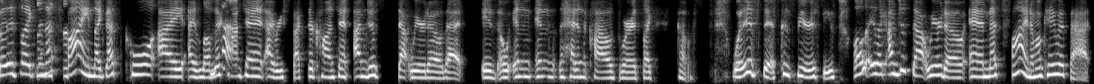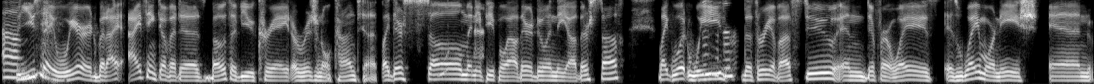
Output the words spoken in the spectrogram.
But it's like and that's mm-hmm. fine. Like that's cool. I i love their yeah. content. I respect their content. I'm just that weirdo that is oh in in the head in the clouds where it's like ghosts. What if this? Conspiracies. All like i'm just that weirdo and that's fine. I'm okay with that. Um, you say weird but i i think of it as both of you create original content. Like there's so many people out there doing the other stuff. Like what we mm-hmm. the three of us do in different ways is way more niche and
